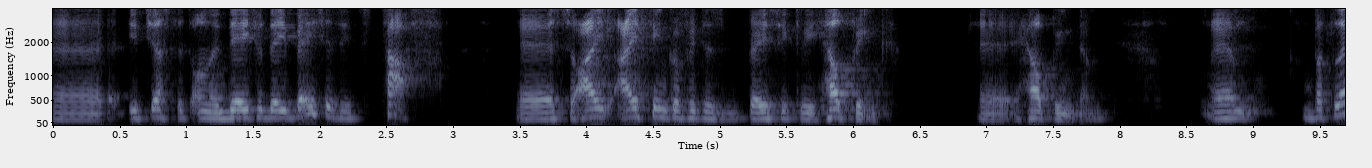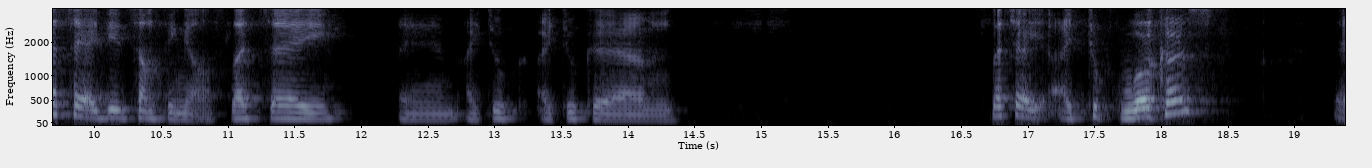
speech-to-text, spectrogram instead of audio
Uh, it's just that on a day-to-day -day basis, it's tough. Uh, so I, I think of it as basically helping, uh, helping them. Um, but let's say I did something else. Let's say um, I took, I took, um, let's say I took workers uh,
